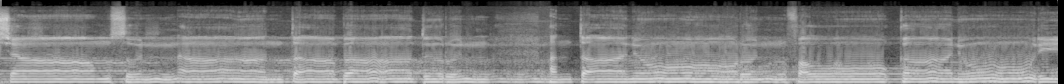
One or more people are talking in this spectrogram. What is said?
شمس أنت بدر أنت نور فوق نوري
